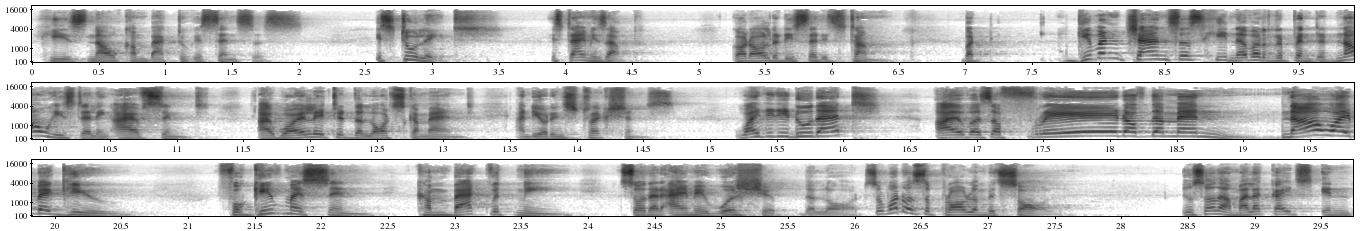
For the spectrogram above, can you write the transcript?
he is now come back to his senses. It's too late. His time is up. God already said it's time. But given chances, he never repented. Now he's telling, I have sinned. I violated the Lord's command and your instructions. Why did he do that? I was afraid of the men. Now I beg you, forgive my sin, come back with me so that I may worship the Lord. So, what was the problem with Saul? You saw the Amalekites in,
